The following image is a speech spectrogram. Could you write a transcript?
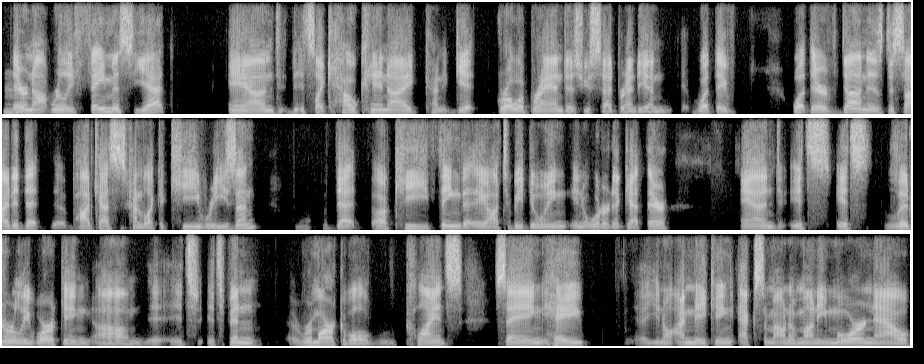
They're Mhm. not really famous yet, and it's like, how can I kind of get grow a brand, as you said, Brandy? And what they've what they've done is decided that the podcast is kind of like a key reason that a key thing that they ought to be doing in order to get there and it's it's literally working. Um, it- it's it's been remarkable. Clients saying, "Hey, uh, you know, I'm making X amount of money more now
